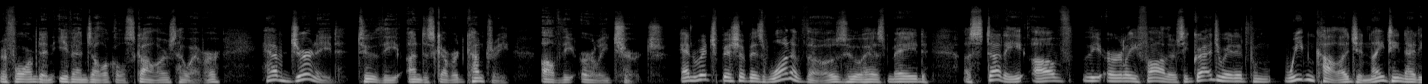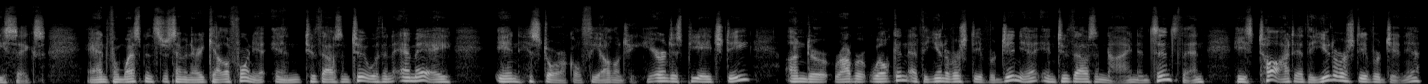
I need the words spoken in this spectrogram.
Reformed and evangelical scholars, however, have journeyed to the undiscovered country of the early church. And Rich Bishop is one of those who has made a study of the early fathers. He graduated from Wheaton College in 1996 and from Westminster Seminary, California in 2002 with an MA in historical theology. He earned his PhD under Robert Wilken at the University of Virginia in 2009, and since then, he's taught at the University of Virginia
